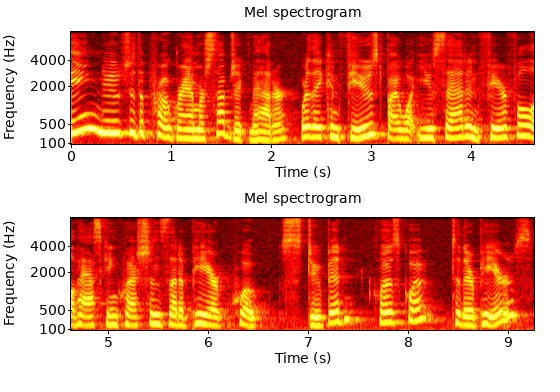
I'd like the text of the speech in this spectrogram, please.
Being new to the program or subject matter, were they confused by what you said and fearful of asking questions that appear, quote, stupid, close quote, to their peers?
